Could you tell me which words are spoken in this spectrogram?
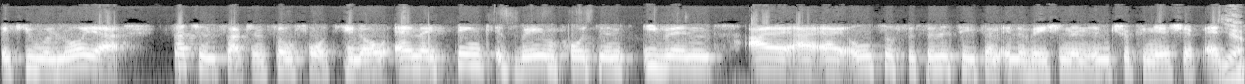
If you're a lawyer, such and such and so forth, you know. And I think it's very important. Even I, I, I also facilitate on innovation and entrepreneurship. And Yeah.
